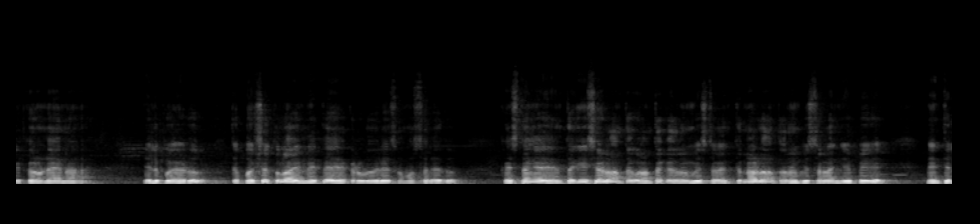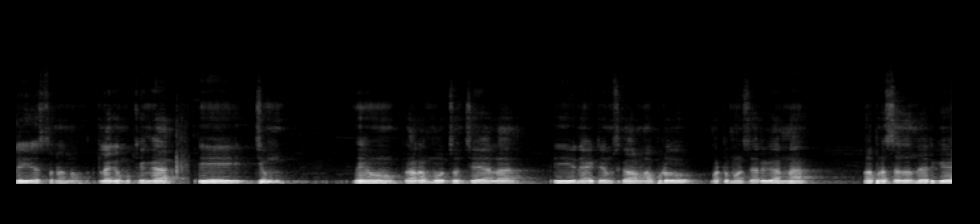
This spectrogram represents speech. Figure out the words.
ఇక్కడ నుండి ఆయన వెళ్ళిపోయాడు. భవిష్యత్తులో ఆయన అయితే ఎక్కడ వదిలే సమస్య లేదు. ఖచ్చితంగా ఎంత చేశాడో అంత అంతగా అనుభవిస్తాడు. ఎంత తిన్నాడో అంత అనుభవిస్తాడు అని చెప్పి నేను తెలియజేస్తున్నాను. అట్లాగే ముఖ్యంగా ఈ జిమ్ మేము ప్రారంభోత్సవం చేయాలా? ఈ ఎన్ని ఐటమ్స్ కావాలన్నప్పుడు మొట్టమొదటిసారిగా అన్న మా ప్రసాదం దగ్గరికి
